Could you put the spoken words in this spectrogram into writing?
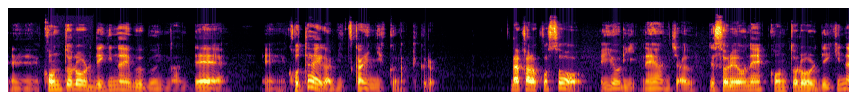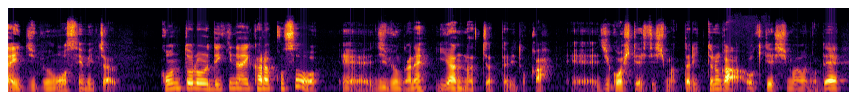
えコントロールできない部分なんで、え答えが見つかりにくくなってくる。だからこそより悩んじゃうでそれをねコントロールできない自分を責めちゃうコントロールできないからこそ、えー、自分がね嫌になっちゃったりとか、えー、自己否定してしまったりっていうのが起きてしまうので、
